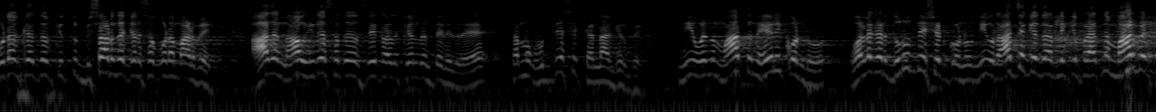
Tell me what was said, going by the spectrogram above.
ಬುಡ ಕಿತ್ತು- ಬಿಸಾಡದ ಕೆಲಸ ಕೂಡ ಮಾಡಬೇಕು. ಆದ್ರೆ ನಾವು ಇದೇ ಸದ ಸೀಟ್ ಅದು ಕೇಳಿದಂತ ಹೇಳಿದ್ರೆ ತಮ್ಮ ಉದ್ದೇಶ ಚೆನ್ನಾಗಿರ್ಬೇಕು. ನೀವು ಒಂದು ಮಾತನ್ನು ಹೇಳಿಕೊಂಡು ಒಳಗಡೆ ದುರುದ್ದೇಶ ಇಟ್ಕೊಂಡು ನೀವು ರಾಜ್ಯಕ್ಕೆ ತರಲಿಕ್ಕೆ ಪ್ರಯತ್ನ ಮಾಡ್ಬೇಕು.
